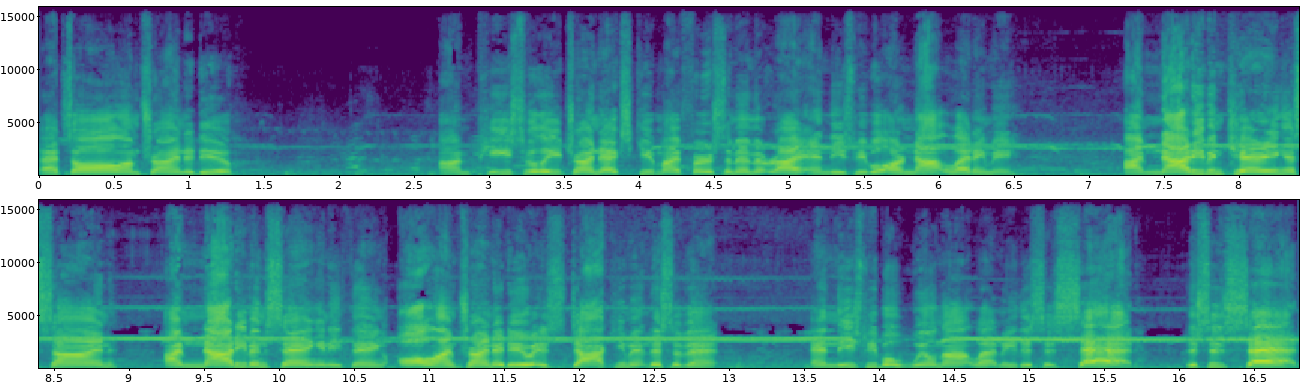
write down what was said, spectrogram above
That's all I'm trying to do. I'm peacefully trying to execute my First Amendment right, and these people are not letting me. I'm not even carrying a sign. I'm not even saying anything. All I'm trying to do is document this event, and these people will not let me. This is sad. This is sad.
